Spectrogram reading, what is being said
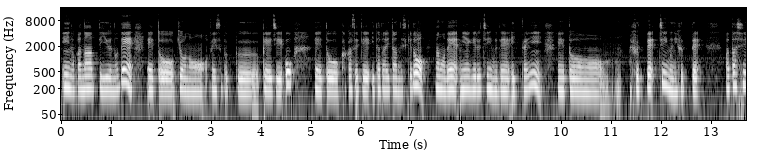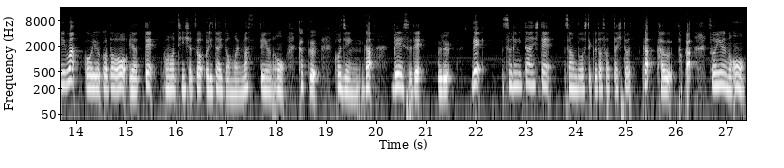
いいのかなっていうので、えーと、今日の Facebook ページを、えーと、書かせていただいたんですけどなので見上げるチームで一回、えーと振ってチームに振って私はこういうことをやってこの T シャツを売りたいと思いますっていうのを各個人がベースで売る。でそれに対して賛同してくださった人が買うとかそういうのを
